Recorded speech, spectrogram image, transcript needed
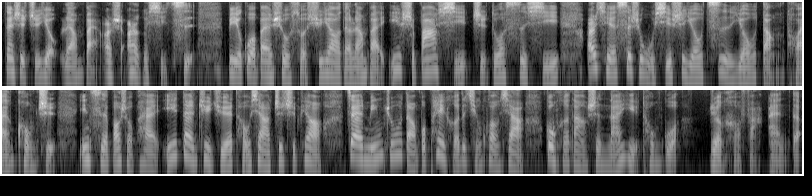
但是只有两百二十二个席次，比过半数所需要的两百一十八席只多四席，而且四十五席是由自由党团控制。因此，保守派一旦拒绝投下支持票，在民主党不配合的情况下，共和党是难以通过任何法案的。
